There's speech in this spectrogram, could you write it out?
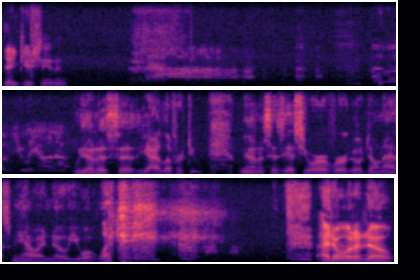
thank you, Shannon. I love you, Liana. Leona says, yeah, I love her too. Leona says, yes, you are a Virgo. Don't ask me how I know. You won't like it. I don't want to know.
